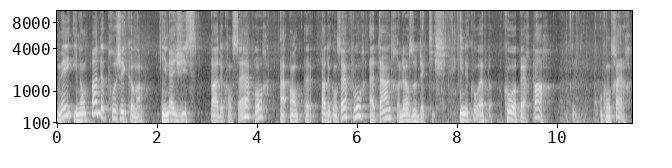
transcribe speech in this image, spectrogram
mais ils n'ont pas de projet commun. Ils n'agissent pas de concert pour, euh, euh, pas de concert pour atteindre leurs objectifs. Ils ne coopèrent pas, au contraire.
